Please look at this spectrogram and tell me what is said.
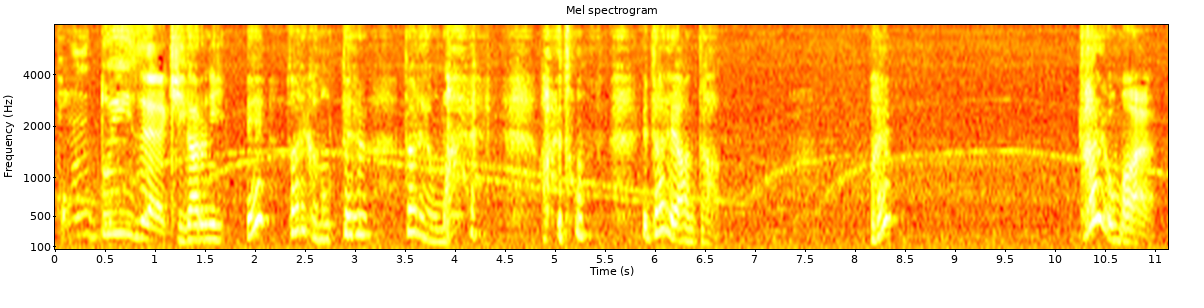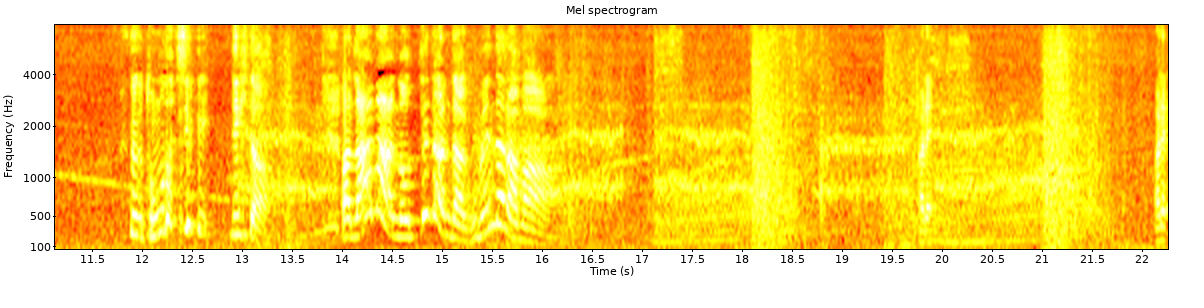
ほんといいぜ。気軽に。え？誰か乗ってる？誰？お前。あれとえ誰？あんた。え？誰？お前。なんか友達できた。あラマ乗ってたんだ。ごめんなラマあれ。あれ。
